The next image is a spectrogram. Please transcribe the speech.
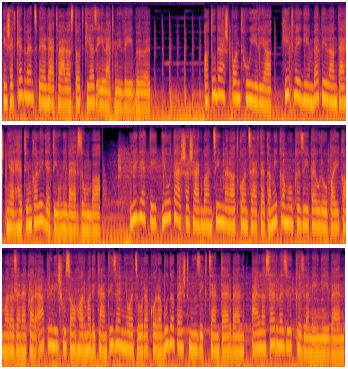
és egy kedvenc példát választott ki az életművéből. A tudás.hu írja, hétvégén bepillantást nyerhetünk a Ligeti univerzumba. Ligeti, jó társaságban címmel ad koncertet a Mikamo közép-európai kamarazenekar április 23-án 18 órakor a Budapest Music Centerben, áll a szervezők közleményében.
